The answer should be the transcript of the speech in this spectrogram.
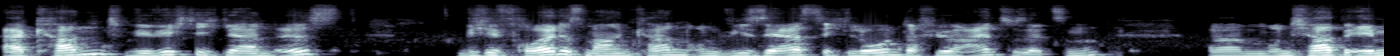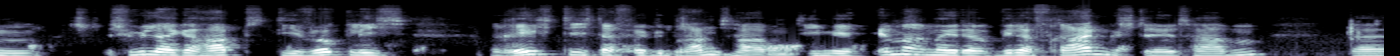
erkannt, wie wichtig Lernen ist, wie viel Freude es machen kann und wie sehr es sich lohnt, dafür einzusetzen. Ähm, und ich habe eben Schüler gehabt, die wirklich richtig dafür gebrannt haben, die mir immer wieder, wieder Fragen gestellt haben, äh,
